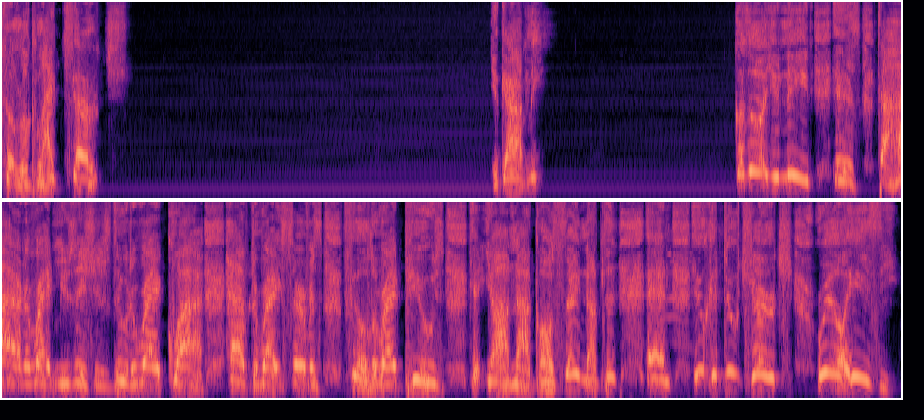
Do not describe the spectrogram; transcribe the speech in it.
to look like church. You got me? Because all you need is to hire the right musicians, do the right choir, have the right service, fill the right pews. Y'all not going to say nothing. And you can do church real easy.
